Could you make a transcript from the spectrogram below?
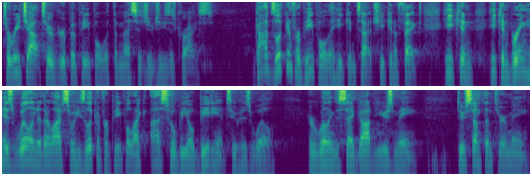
to reach out to a group of people with the message of Jesus Christ. God's looking for people that he can touch, he can affect, he can, he can bring his will into their life. So he's looking for people like us who'll be obedient to his will, who are willing to say, God, use me, do something through me.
